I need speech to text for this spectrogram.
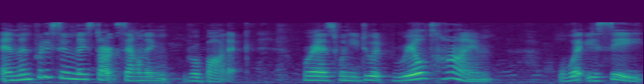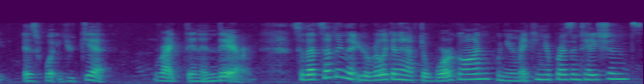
And then pretty soon they start sounding robotic. Whereas when you do it real time, what you see is what you get right then and there. So that's something that you're really going to have to work on when you're making your presentations.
